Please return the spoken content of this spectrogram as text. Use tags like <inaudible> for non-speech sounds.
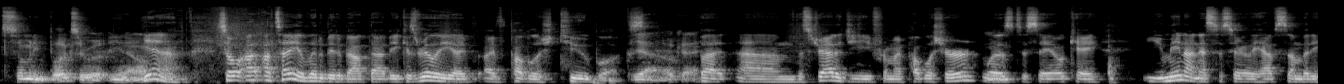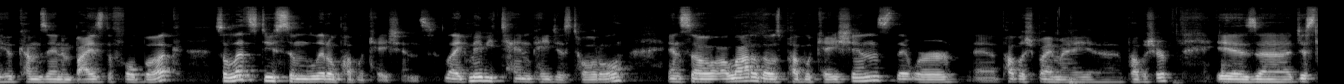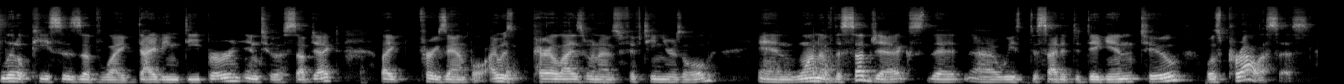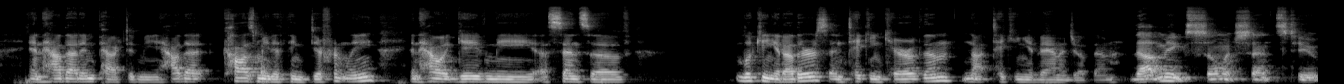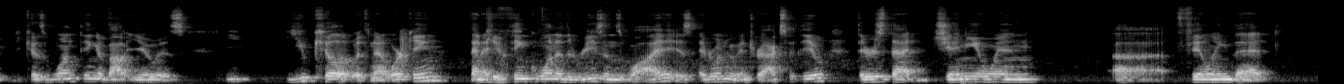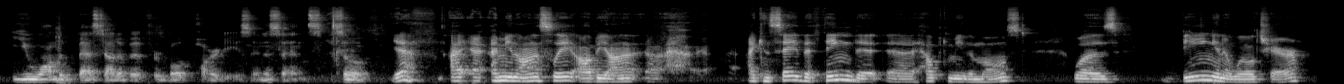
so many books or you know yeah so I, will tell you a little bit about that because really i've, I've published two books yeah okay but um, the strategy from my publisher was mm-hmm. to say okay you may not necessarily have somebody who comes in and buys the full book so let's do some little publications like maybe 10 pages total and so a lot of those publications that were uh, published by my uh, publisher is uh, just little pieces of like diving deeper into a subject. Like, for example, I was paralyzed when I was 15 years old. And one of the subjects that uh, we decided to dig into was paralysis and how that impacted me, how that caused me to think differently, and how it gave me a sense of looking at others and taking care of them, not taking advantage of them. That makes so much sense too, because one thing about you is you, you kill it with networking. Thank and you. I think one of the reasons why is everyone who interacts with you, there's that genuine uh, feeling that you want the best out of it for both parties in a sense. So yeah, I I mean honestly, I'll be honest. Uh, I can say the thing that uh, helped me the most was being in a wheelchair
